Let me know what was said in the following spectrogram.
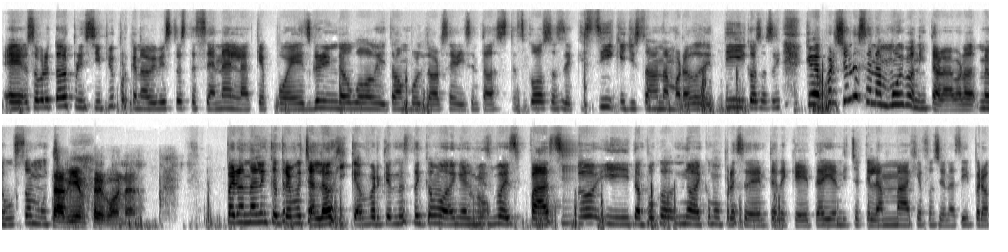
eh, sobre todo al principio porque no había visto esta escena en la que pues Grindelwald y Dumbledore se dicen todas estas cosas, de que sí, que yo estaba enamorado de ti, cosas así, que me pareció una escena muy bonita, la verdad, me gustó mucho, Está bien fregona. pero no le encontré mucha lógica porque no están como en el No. mismo espacio y tampoco no hay como precedente de que te hayan dicho que la magia funciona así, pero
